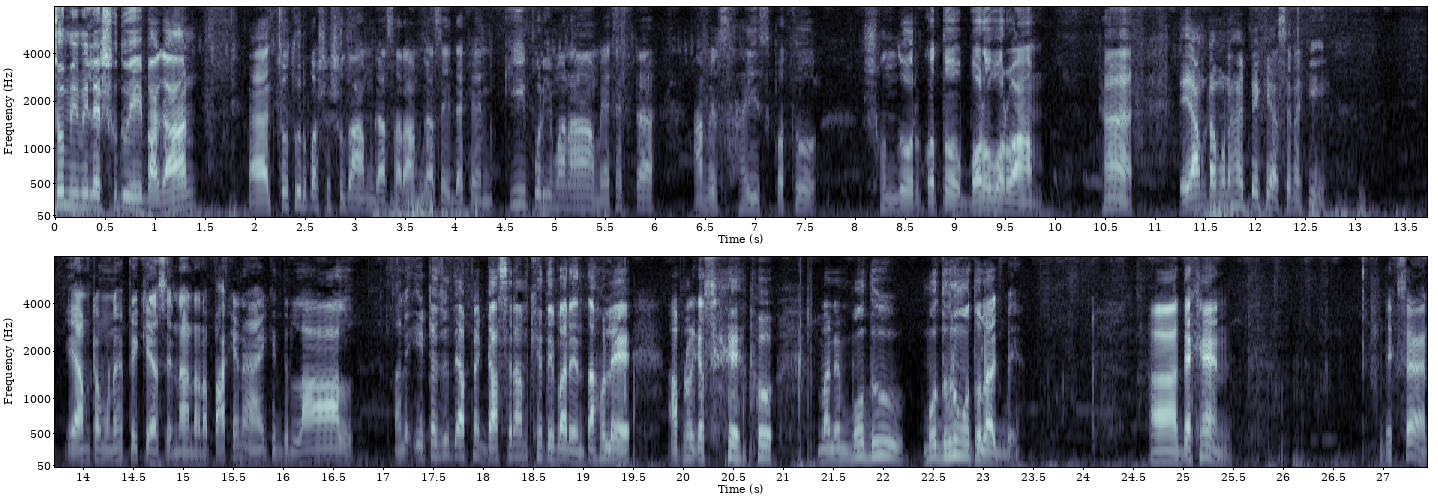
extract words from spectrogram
জমি মিলে শুধু এই বাগান। চতুর্পাশে শুধু আম গাছ আর আম গাছ। এই দেখেন কি পরিমাণ আম, এক একটা আমের সাইজ কত সুন্দর, কত বড় বড় আম। হ্যাঁ এই আমটা মনে হয় পেকে আছে নাকি? এই আমটা মনে হয় পেকে আছে। না না না, পাকে নাই, কিন্তু লাল। মানে এটা যদি আপনি গাছের আম খেতে পারেন, তাহলে আপনার কাছে তো মানে মধু, মধুর মতো লাগবে। হ্যাঁ দেখেন। দেখছেন?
